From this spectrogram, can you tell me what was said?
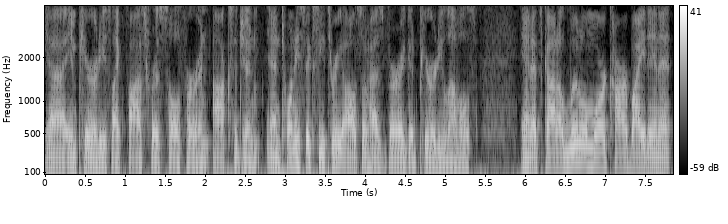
uh, impurities like phosphorus, sulfur, and oxygen. And 26C3 also has very good purity levels, and it's got a little more carbide in it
